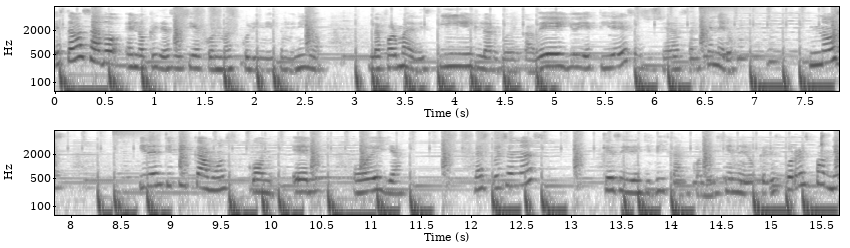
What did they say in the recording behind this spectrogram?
Está basado en lo que se asocia con masculino y femenino, la forma de vestir, largo de cabello y actividades asociadas al género. Nos identificamos con él o ella. Las personas que se identifican con el género que les corresponde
